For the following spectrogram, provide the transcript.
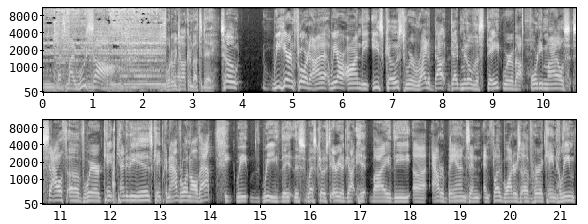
That's my woo song. What are we talking about today? So we here in Florida, we are on the East Coast. We're right about dead middle of the state. We're about 40 miles south of where Cape Kennedy is, Cape Canaveral, and all that. We, we, we the, this West Coast area got hit by the uh, outer bands and, and floodwaters of Hurricane Helene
